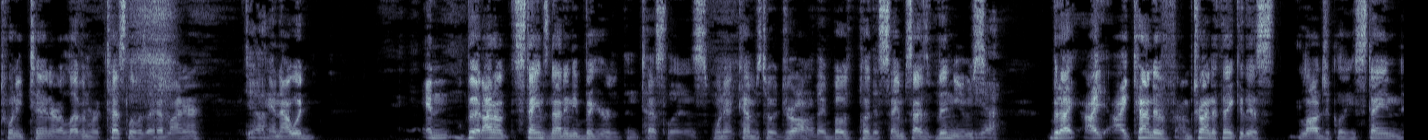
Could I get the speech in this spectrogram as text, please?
2010 or 11, where Tesla was a headliner, Yeah. and I would, and but I don't. Staind's not any bigger than Tesla is when it comes to a draw. They both play the same size venues. Yeah. But I, I, I kind of, I'm trying to think of this logically. Stain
